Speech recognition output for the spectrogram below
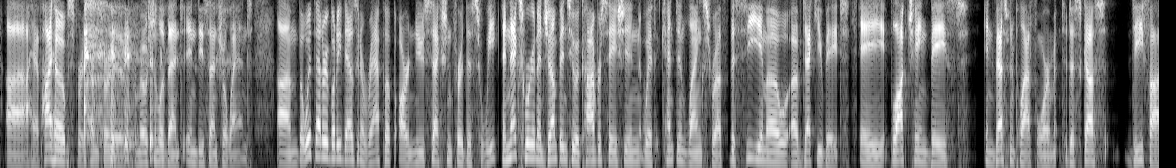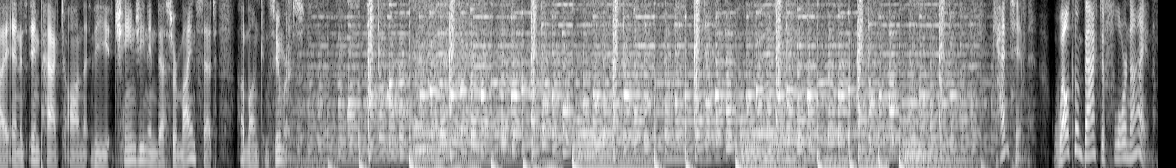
uh, I have high hopes for some sort of promotional event in Decentraland. Um, but with that, everybody, that is going to wrap up our news section for this week. And next, we're going to jump into a conversation with Kenton Langstroth the CMO of Decubate, a blockchain based investment platform to discuss DeFi and its impact on the changing investor mindset among consumers. Kenton, welcome back to Floor 9.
